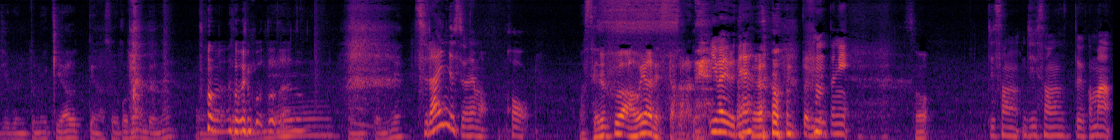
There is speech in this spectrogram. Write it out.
自分と向き合うっていうのはそういうことなんだよね。そういうことなの本当にね、辛いんですよねもう。こまあ、セルフアウェアネスだからね。う いわゆるね。本当にね。本当に。そう。自尊自尊というかま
